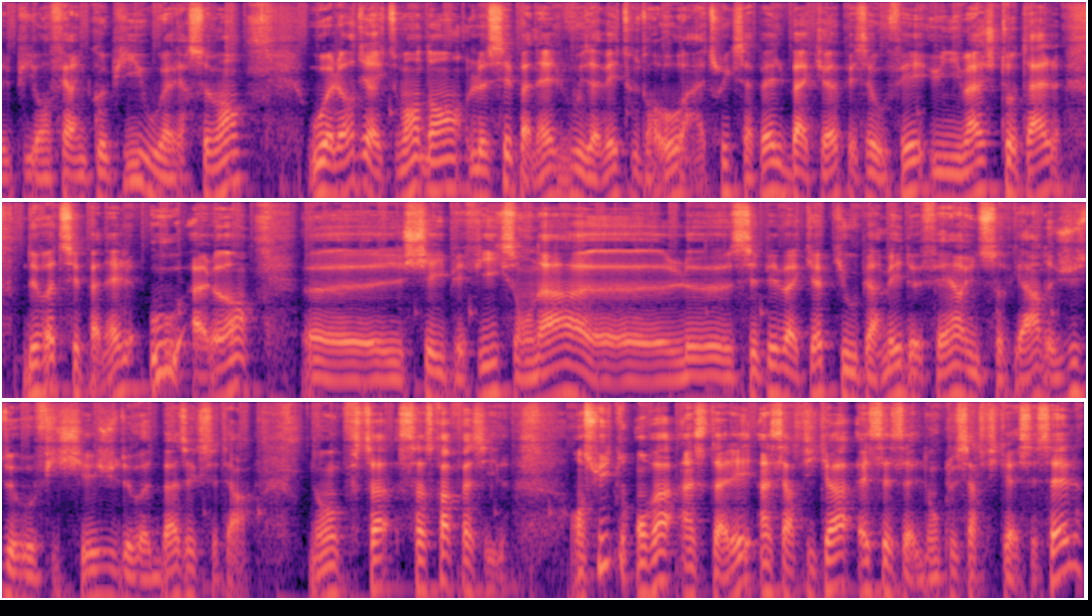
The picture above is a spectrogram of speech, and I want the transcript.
et puis en faire une copie ou inversement. Ou alors, directement dans le cPanel, vous avez tout en haut un truc qui s'appelle backup et ça vous fait une image totale de votre cPanel. Ou alors, euh, chez IPFix, on a euh, le CP Backup qui vous permet de faire une sauvegarde juste de vos fichiers, juste de votre base, etc. Donc ça, ça sera facile. Ensuite, on va installer un certificat SSL. Donc le certificat SSL,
